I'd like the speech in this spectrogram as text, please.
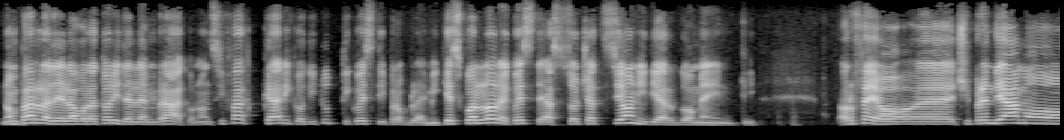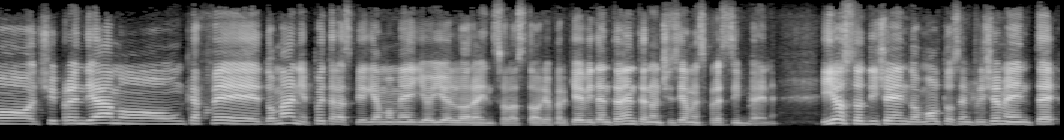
non parla dei lavoratori dell'Embraco, non si fa carico di tutti questi problemi. Che squallore queste associazioni di argomenti. Orfeo, eh, ci, prendiamo, ci prendiamo un caffè domani e poi te la spieghiamo meglio io e Lorenzo la storia, perché evidentemente non ci siamo espressi bene. Io sto dicendo molto semplicemente,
